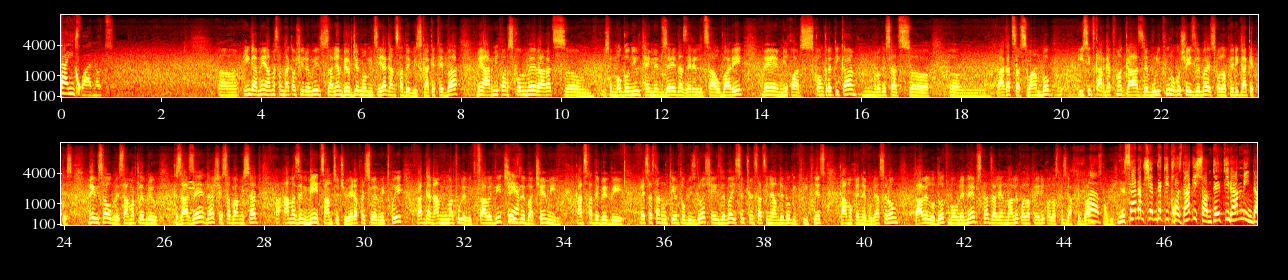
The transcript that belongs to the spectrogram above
გაიყვანოთ ინგა მე ამასთან დაკავშირებით ძალიან ბევრჯერ მომიწია განცხადების გაკეთება. მე არ მიყვარს ხოლმე რაღაც ისე მოგონილ თემებზე და ზერელით საუბარი. მე მიყვარს კონკრეტიკა, როდესაც რაღაცას ვამბობ, ისიც კარგად მაქვს გააზრებული თუ როგორ შეიძლება ეს ყველაფერი გაკეთდეს. მე ვისაუბრე სამართლებრივ გზაზე და შესაბამისად ამაზე მეც ამ წუთში ვერაფერს ვერ ვიტყვი, რადგან ამ მიმართულებით წავედით, შეიძლება შეიძლება ჩემი განცხადებები პრესასთან ურთიერთობის დროს შეიძლება ისევ ჩვენ საწინააღმდეგო იქნეს გამოყენებული. ასე რომ დაველოდოთ მოვლენებს და ძალიან მალე ყველაფერი ყველასთვის გახდება ცნობილი. სანამ შემდეგ კითხვას დაგისვამთ ერთი რამ მინდა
